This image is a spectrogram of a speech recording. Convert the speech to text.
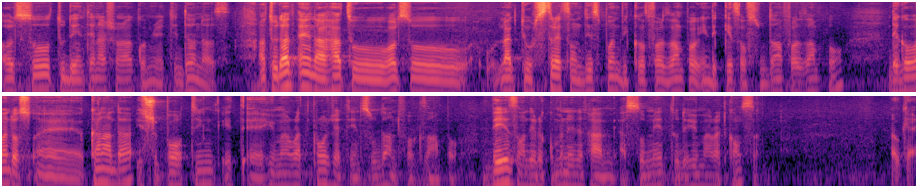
also to the international community donors. And to that end, I had to also like to stress on this point because, for example, in the case of Sudan, for example, the government of uh, Canada is supporting it, a human rights project in Sudan, for example, based on the recommendation that I submitted to the Human Rights Council. Okay.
